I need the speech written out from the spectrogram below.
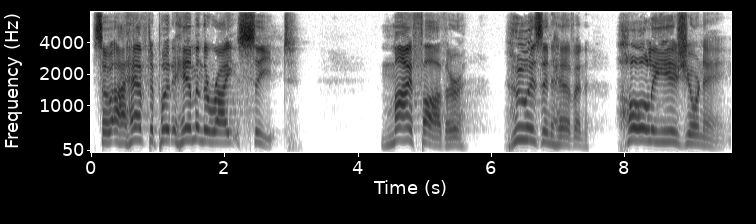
So I have to put him in the right seat. My Father, who is in heaven, holy is your name.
